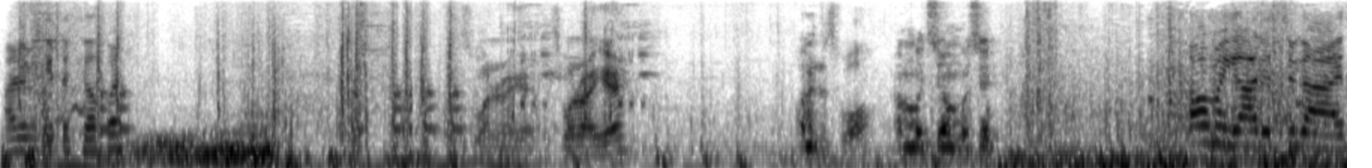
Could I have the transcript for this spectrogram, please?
I didn't even get the kill for There's one right here. There's one right here. Behind this wall. I'm with you. I'm with you. Oh my god, there's two guys.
